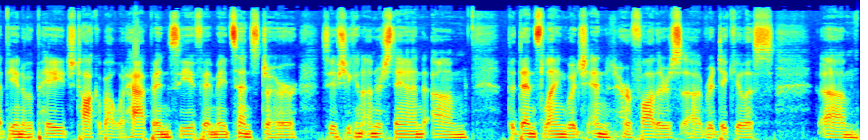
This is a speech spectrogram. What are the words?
at the end of a page, talk about what happened, see if it made sense to her, see if she can understand um, the dense language and her father's uh, ridiculous um,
